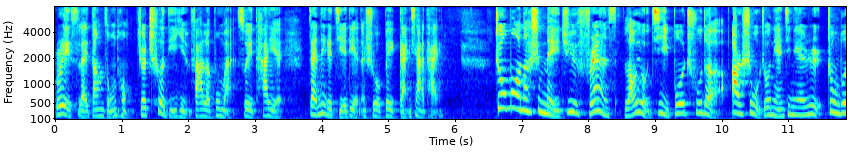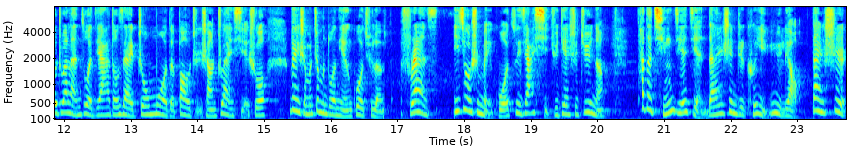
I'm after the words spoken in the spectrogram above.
，Grace 来当总统，这彻底引发了不满，所以他也在那个节点的时候被赶下台。周末呢是美剧《Friends》老友记播出的二十五周年纪念日，众多专栏作家都在周末的报纸上撰写说，为什么这么多年过去了，《Friends》依旧是美国最佳喜剧电视剧呢？它的情节简单，甚至可以预料，但是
